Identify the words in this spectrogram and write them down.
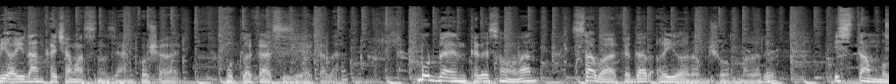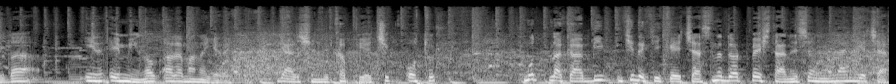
Bir ayıdan kaçamazsınız yani koşarak. Mutlaka sizi yakalar. Burada enteresan olan sabaha kadar ayı aramış olmaları. İstanbul'da emin ol aramana gerek yok. Gel şimdi kapıya çık otur. Mutlaka bir iki dakika içerisinde dört beş tanesi önünden geçer.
